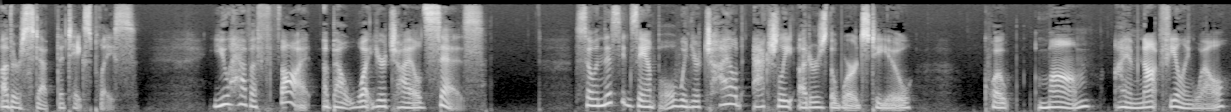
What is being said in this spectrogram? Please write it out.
other step that takes place. You have a thought about what your child says. So, in this example, when your child actually utters the words to you, quote, Mom, I am not feeling well,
